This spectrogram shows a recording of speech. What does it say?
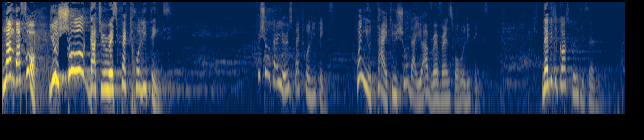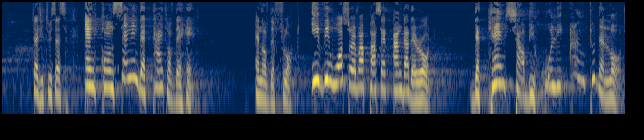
Number four, you show that you respect holy things. You show that you respect holy things. When you tithe, you show that you have reverence for holy things. Leviticus 27 32 says, And concerning the tithe of the head and of the flock, even whatsoever passeth under the rod, the tenth shall be holy unto the Lord.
